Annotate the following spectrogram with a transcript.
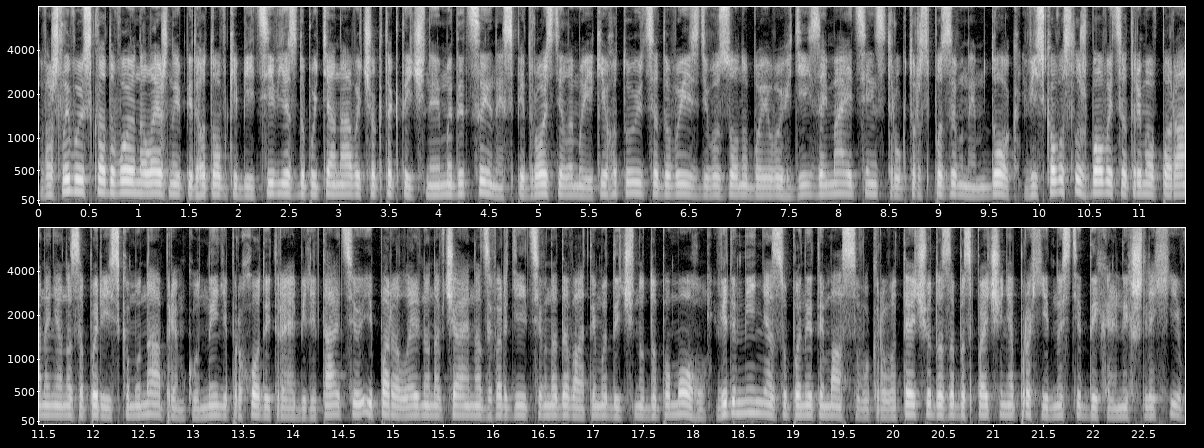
Важливою складовою належної підготовки бійців є здобуття навичок тактичної медицини. З підрозділами, які готуються до виїздів у зону бойових дій, займається інструктор з позивним ДОК. Військовослужбовець отримав поранення на запорізькому напрямку. Нині проходить реабілітацію і паралельно навчає нацгвардійців надавати медичну допомогу від вміння зупинити масову кровотечу до забезпечення прохідності дихальних шляхів.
